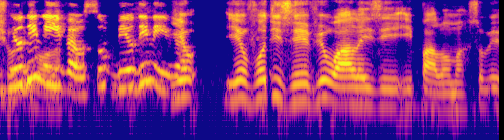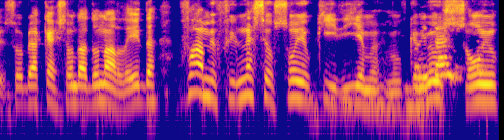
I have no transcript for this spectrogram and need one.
Subiu de nível, subiu de nível. E eu, E eu vou dizer, viu, Alex e, e, Paloma, sobre, sobre a questão da dona Leda. Vá, meu filho, não é seu sonho, eu queria, meu irmão, porque o meu sonho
